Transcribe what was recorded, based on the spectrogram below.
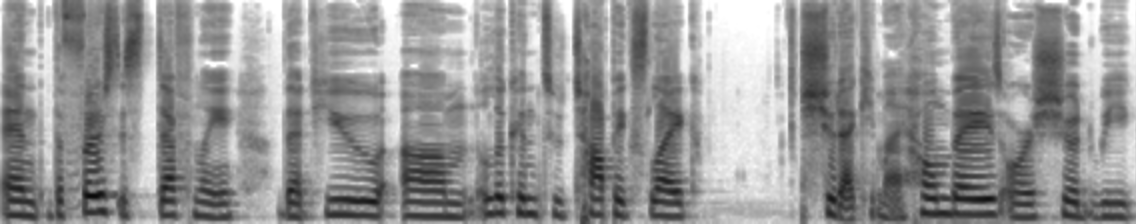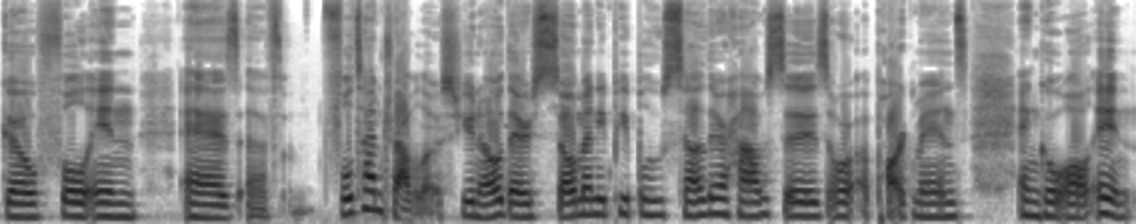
And the first is definitely that you um, look into topics like should I keep my home base or should we go full in as full time travelers? You know, there's so many people who sell their houses or apartments and go all in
